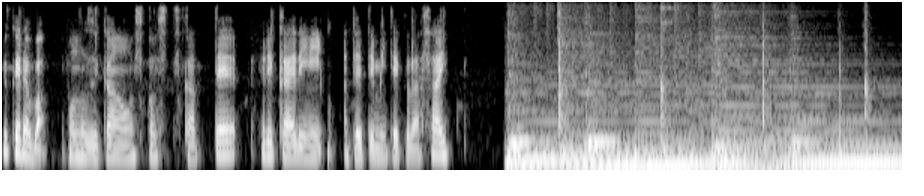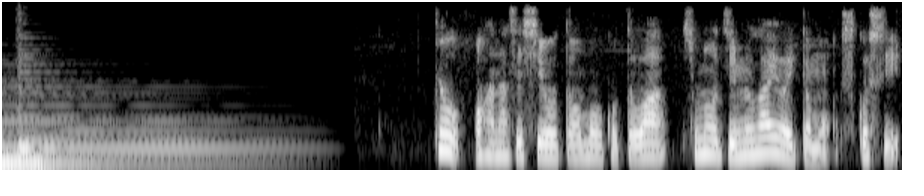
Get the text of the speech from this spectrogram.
よければこの時間を少し使って振り返りに当ててみてください。今日お話ししようと思うことはそのジム通いとも少し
